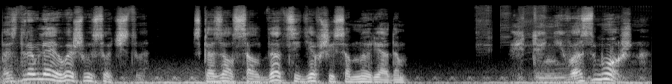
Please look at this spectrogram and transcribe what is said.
«Поздравляю, Ваше Высочество», — сказал солдат, сидевший со мной рядом. «Это невозможно!»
